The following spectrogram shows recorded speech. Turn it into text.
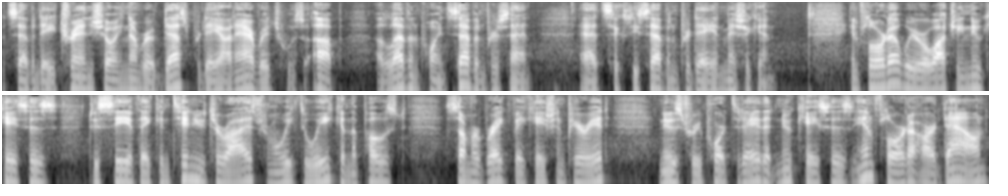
but seven day trend showing number of deaths per day on average was up 11.7% at 67 per day in Michigan. In Florida, we were watching new cases to see if they continued to rise from week to week in the post summer break vacation period. News to report today that new cases in Florida are down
